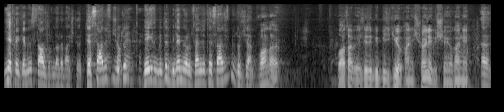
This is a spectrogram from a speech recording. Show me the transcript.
YPG'nin saldırıları başlıyor. Tesadüf Çok müdür, enteresan. değil midir bilemiyorum. Sence tesadüf müdür Cem? Valla Fuat abi elde de bir bilgi yok. Hani şöyle bir şey yok. Hani Evet.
